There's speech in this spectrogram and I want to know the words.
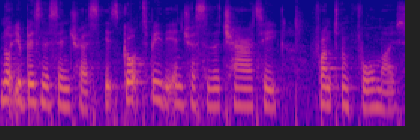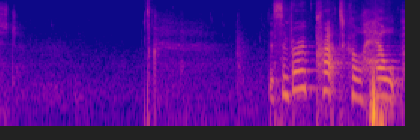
not your business interests. It's got to be the interests of the charity front and foremost. There's some very practical help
